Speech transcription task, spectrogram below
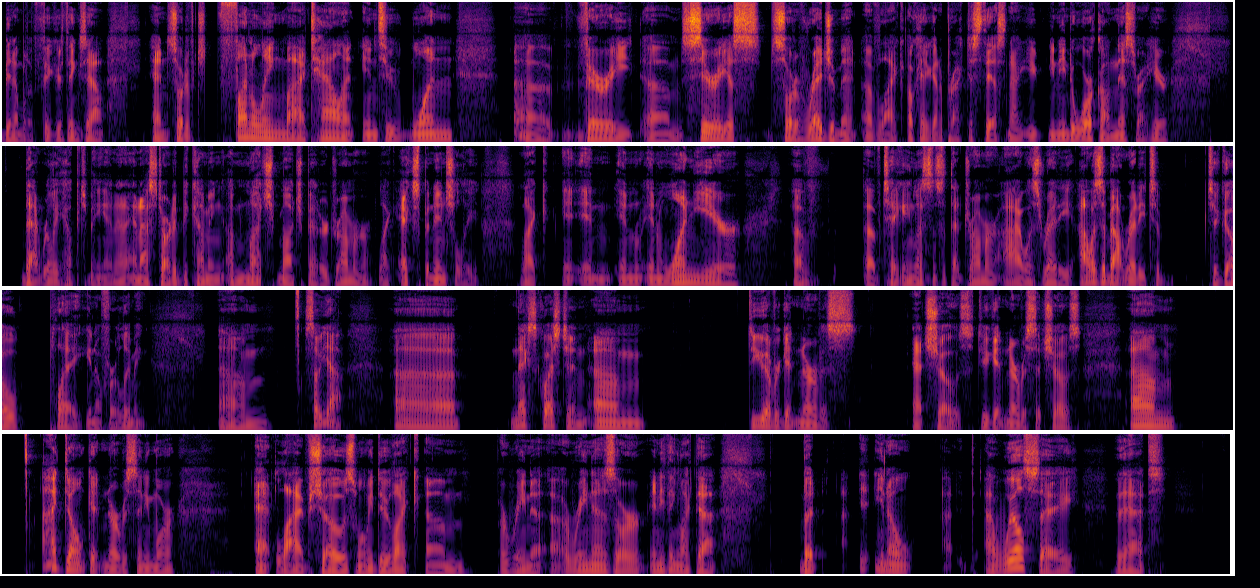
being able to figure things out and sort of funneling my talent into one uh, very um, serious sort of regiment of like, okay, going to practice this. Now you, you need to work on this right here. That really helped me. And, and I started becoming a much, much better drummer, like exponentially. Like in, in, in one year of, of taking lessons with that drummer, I was ready. I was about ready to, to go play, you know, for a living. Um, so yeah. Uh, next question. Um, do you ever get nervous at shows? Do you get nervous at shows? Um, I don't get nervous anymore at live shows when we do like um, arena uh, arenas or anything like that. But you know, I, I will say that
